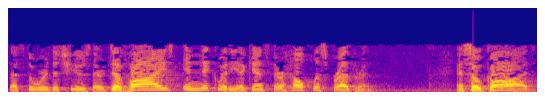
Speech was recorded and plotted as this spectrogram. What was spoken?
that's the word that's used there, devised iniquity against their helpless brethren. And so God,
